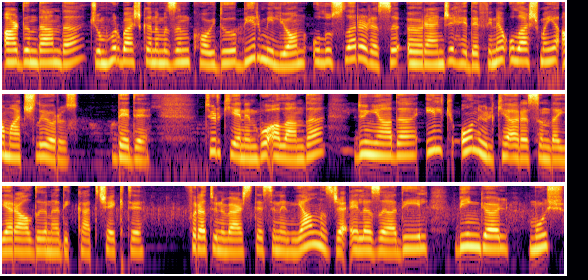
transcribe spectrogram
ardından da Cumhurbaşkanımızın koyduğu 1 milyon uluslararası öğrenci hedefine ulaşmayı amaçlıyoruz, dedi. Türkiye'nin bu alanda dünyada ilk 10 ülke arasında yer aldığına dikkat çekti. Fırat Üniversitesi'nin yalnızca Elazığ'a değil, Bingöl, Muş,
